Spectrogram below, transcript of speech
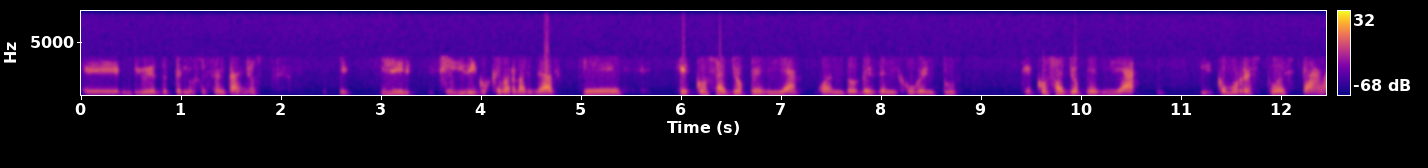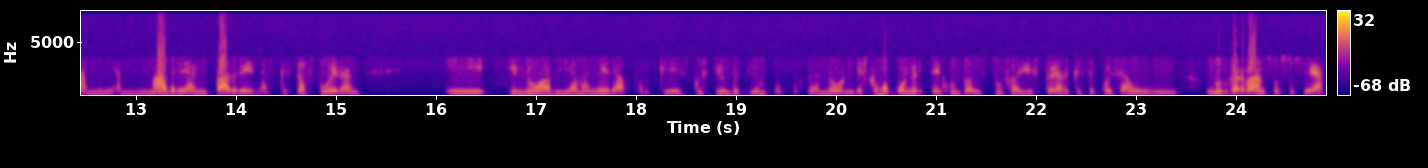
eh, digo, yo tengo 60 años, y, sí, digo, qué barbaridad, qué, qué cosa yo pedía cuando, desde mi juventud, qué cosa yo pedía como respuesta a mi, a mi madre, a mi padre, las que estas fueran, eh, que no había manera porque es cuestión de tiempo, o sea, no es como ponerte junto a la estufa y esperar que se cueza un, unos garbanzos, o sea,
